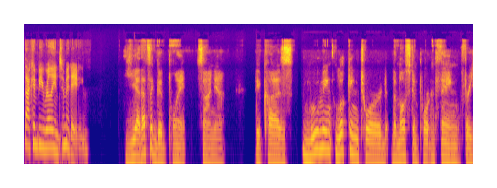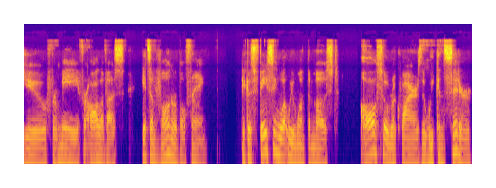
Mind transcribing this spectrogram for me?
that can be really intimidating. Yeah that's a good point sonya because moving looking toward the most important thing for you for me for all of us it's a vulnerable thing because facing what we want the most also requires that we consider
